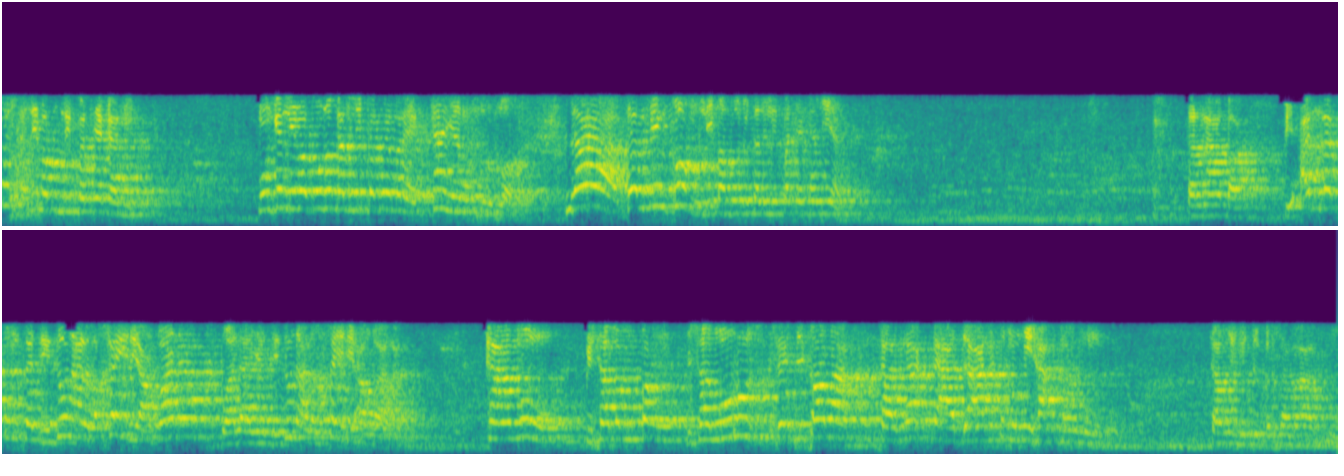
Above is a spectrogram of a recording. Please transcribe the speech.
masa 50 lipatnya kami? Mungkin 50 kali lipatnya mereka ya Rasulullah. La dan minkum 50 kali lipatnya kalian. Karena apa? Bi annakum tajidun al khairi awana wa la yajidun al khairi awana. Kamu bisa lempeng, bisa lurus, bisa istiqamah karena keadaan itu memihak kamu. Kamu hidup bersama aku.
